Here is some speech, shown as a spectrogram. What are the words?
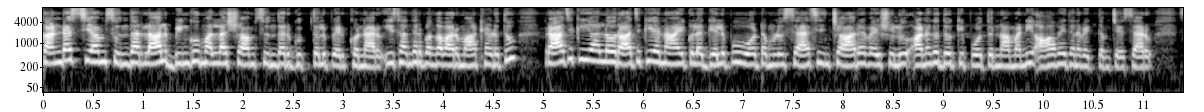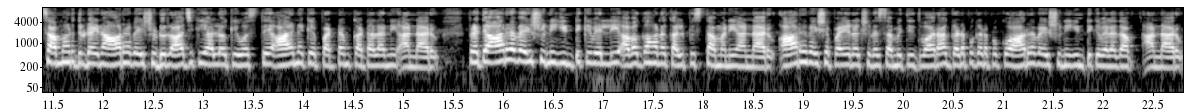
కండశ్యామ్ సుందర్లాల్ బింగుమల్ల శ్యామ్ సుందర్ గుప్తలు పేర్కొన్నారు. ఈ సందర్భంగా వారు మాట్లాడుతూ రాజకీయాల్లో రాజకీయ నాయకుల గెలుపు ఓటములు శాసించే ఆర్యవైశ్యులు అనగదొక్కిపోతున్నామని ఆవేదన వ్యక్తం చేశారు. సమర్థుడైన ఆర్యవైశ్యుడు రాజకీయాల్లోకి వస్తే ఆయనకే పట్టం కట్టాలని అన్నారు. ప్రతి ఆర్యవైశ్యుని ఇంటికి వెళ్ళి అవగాహన కల్పిస్తామని అన్నారు. ఆర్యవైశ్య పరిరక్షణ సమితి ద్వారా గడప గడపకు ఆర్యవైశ్యుని ఇంటికి వెళదాం అన్నారు.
